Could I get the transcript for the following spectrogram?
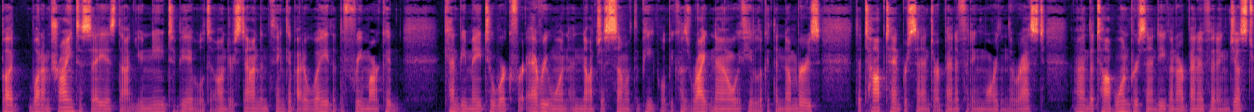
But what I'm trying to say is that you need to be able to understand and think about a way that the free market can be made to work for everyone and not just some of the people. Because right now, if you look at the numbers, the top 10% are benefiting more than the rest, and the top 1% even are benefiting just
